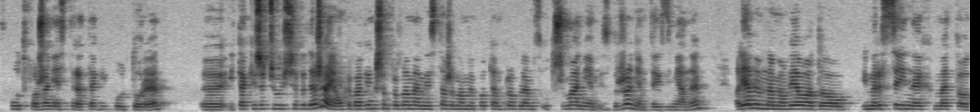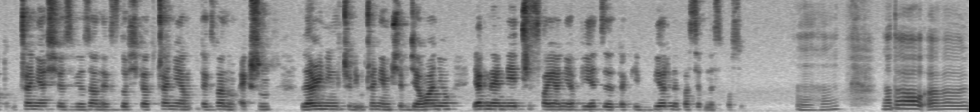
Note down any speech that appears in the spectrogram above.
współtworzenie strategii kultury, i takie rzeczy już się wydarzają. Chyba większym problemem jest to, że mamy potem problem z utrzymaniem i z wdrożeniem tej zmiany, ale ja bym namawiała do imersyjnych metod uczenia się związanych z doświadczeniem, tak zwanym action learning, czyli uczeniem się w działaniu, jak najmniej przyswajania wiedzy w taki bierny, pasywny sposób. Mhm. No to y,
